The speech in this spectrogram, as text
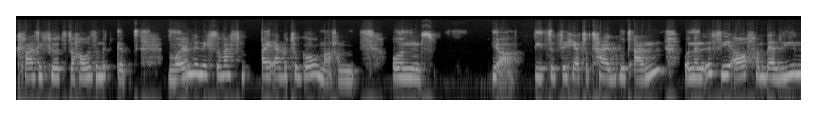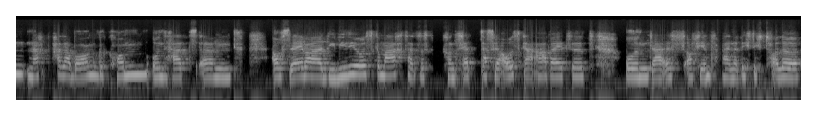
quasi für zu Hause mitgibt. Wollen wir nicht sowas bei Ergo2Go machen? Und ja, bietet sich ja total gut an. Und dann ist sie auch von Berlin nach Paderborn gekommen und hat ähm, auch selber die Videos gemacht, hat das Konzept dafür ausgearbeitet. Und da ist auf jeden Fall eine richtig tolle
